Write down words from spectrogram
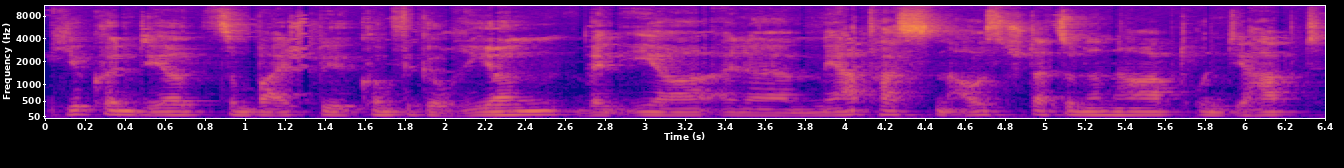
Hier könnt ihr zum Beispiel konfigurieren, wenn ihr eine Mehrtasten-Außenstation habt und ihr habt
